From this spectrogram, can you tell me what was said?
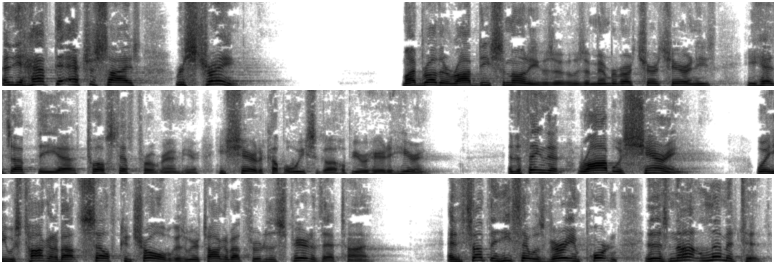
And you have to exercise restraint. My brother, Rob DeSimone, who's a, who's a member of our church here, and he's, he heads up the uh, 12 Steps program here. He shared a couple weeks ago. I hope you were here to hear him. And the thing that Rob was sharing, well, he was talking about self control because we were talking about fruit of the Spirit at that time. And something he said was very important. It is not limited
